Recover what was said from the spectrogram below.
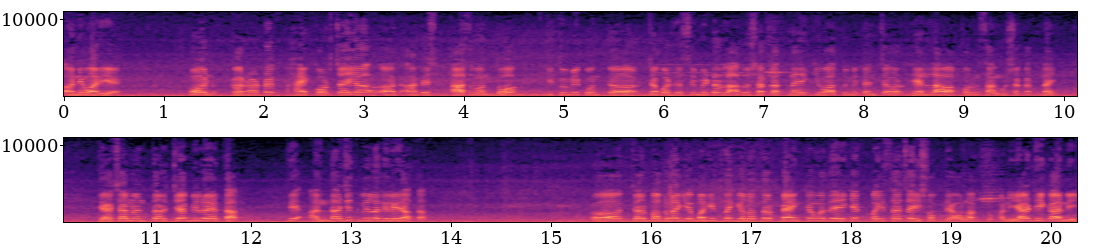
अनिवार्य आहे. पण कर्नाटक हायकोर्टचाही आ- आदेश हाच म्हणतो की तुम्ही कोणतं जबरदस्ती मीटर लादू शकत नाही किंवा तुम्ही त्यांच्यावर हेर लावा करून सांगू शकत नाही. त्याच्यानंतर जे बिलं येतात ते अंदाजित बिलं दिले जातात. जर बघलं गे बघितलं गेलं तर बँकेमध्ये एक एक पैशाचा हिशोब द्यावा लागतो. पण या ठिकाणी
